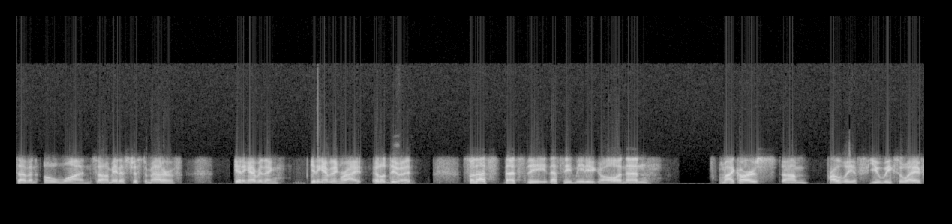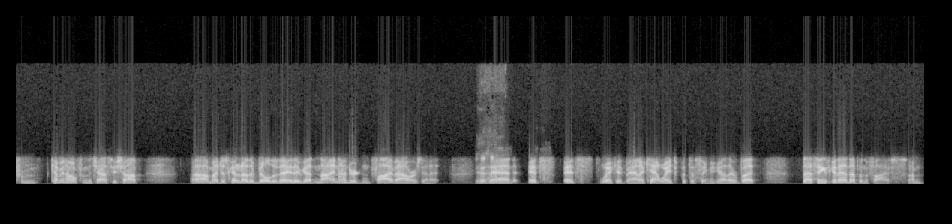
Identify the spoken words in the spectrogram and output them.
701, so I mean it's just a matter of getting everything getting everything right. It'll do it. So that's that's the that's the immediate goal, and then my car's um, probably a few weeks away from coming home from the chassis shop. Um, I just got another bill today. They've got 905 hours in it, and it's it's wicked, man. I can't wait to put this thing together. But that thing's going to end up in the fives. I'm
